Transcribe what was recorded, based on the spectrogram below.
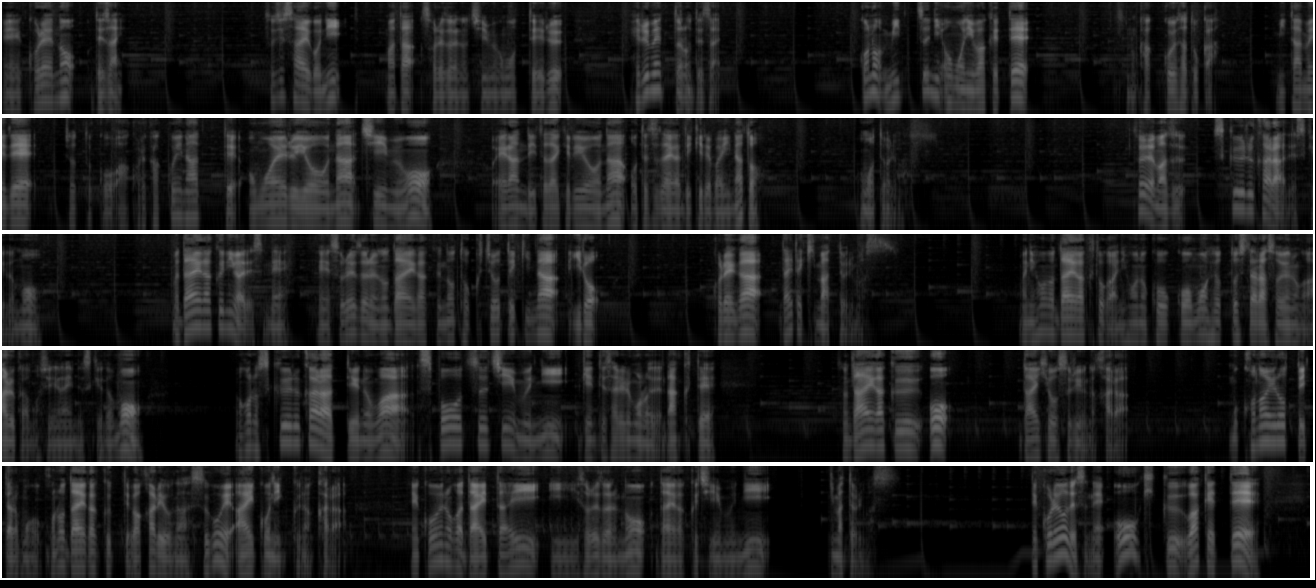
えー、これのデザインそして最後にまたそれぞれのチームが持っているヘルメットのデザインこの3つに主に分けてそのかっこよさとか見た目でちょっとこうあこれかっこいいなって思えるようなチームを選んでいただけるようなお手伝いができればいいなと思っておりますそれではまずスクールカラーですけども、まあ、大学にはですね、え、それぞれの大学の特徴的な色、これが大体決まっております。まあ、日本の大学とか日本の高校もひょっとしたらそういうのがあるかもしれないんですけども、ま、このスクールカラーっていうのはスポーツチームに限定されるものではなくて、その大学を代表するようなカラー、もうこの色って言ったらもうこの大学ってわかるようなすごいアイコニックなカラー。えこういうのが大体それぞれの大学チームに決まっております。で、これをですね、大きく分けて、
